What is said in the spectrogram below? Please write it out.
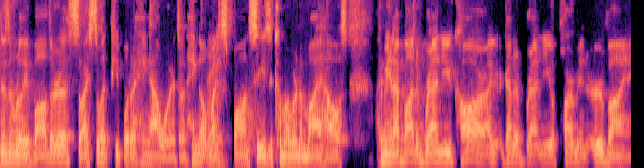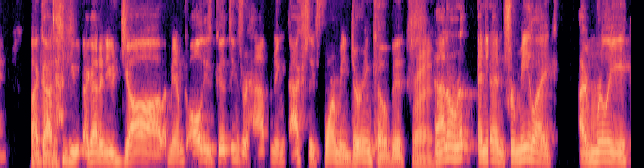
doesn't really bother us. So I still had people to hang out with. I'd hang out with my Right. sponsees to come over to my house. I mean, I bought a brand new car. I got a brand new apartment in Irvine. I got a new, I got a new job. I mean, I'm, all these good things were happening actually for me during COVID. right. and I don't and, and for me like I'm really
